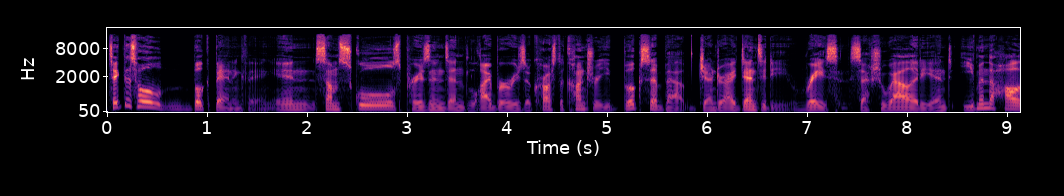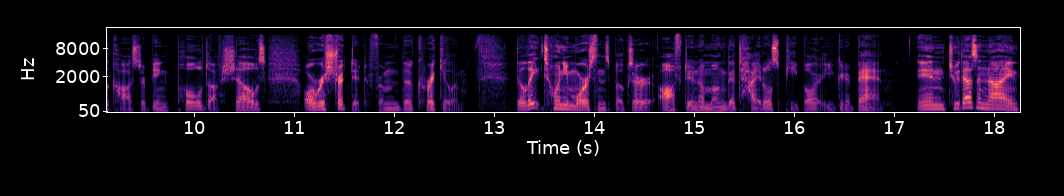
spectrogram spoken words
Take this whole book banning thing. In some schools, prisons, and libraries across the country, books about gender identity, race, sexuality, and even the Holocaust are being pulled off shelves or restricted from the curriculum. The late Toni Morrison's books are often among the titles people are eager to ban. In 2009,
